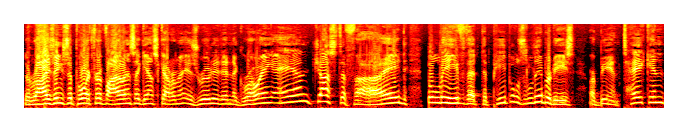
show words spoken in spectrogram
The rising support for violence against government is rooted in the growing and justified belief that the people's liberties are being taken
